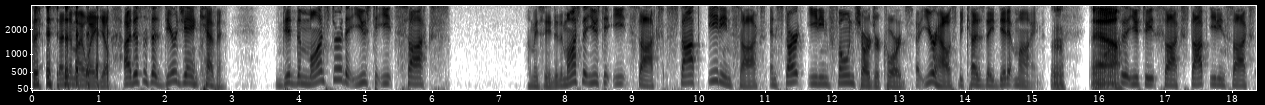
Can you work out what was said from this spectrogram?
I- Send them my way, Gil. All right, this one says, "Dear Jay and Kevin, did the monster that used to eat socks?" Let me see. Did the monster that used to eat socks stop eating socks and start eating phone charger cords at your house because they did at mine? Uh, the yeah. monster that used to eat socks stop eating socks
